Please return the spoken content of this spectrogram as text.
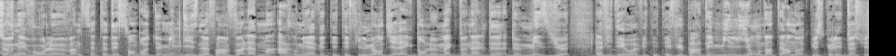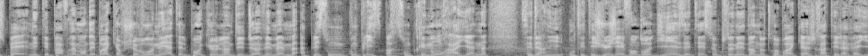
Souvenez-vous, le 27 décembre 2019, un vol à main armée avait été filmé en direct dans le McDonald's de Mézieux. La vidéo avait été vue par des millions d'internautes puisque les deux suspects n'étaient pas vraiment des braqueurs chevronnés à tel point que l'un des deux avait même appelé son complice par son prénom, Ryan. Ces derniers ont été jugés vendredi. Ils étaient soupçonnés d'un autre braquage raté la veille.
